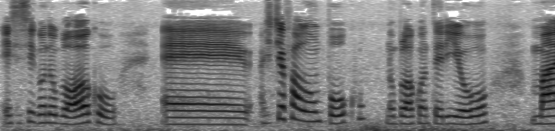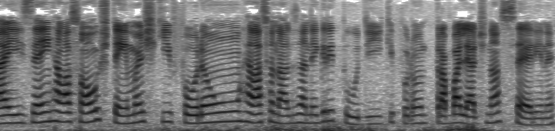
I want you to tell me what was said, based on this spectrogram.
esse segundo bloco, é, a gente já falou um pouco no bloco anterior, mas é em relação aos temas que foram relacionados à negritude e que foram trabalhados na série, né?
